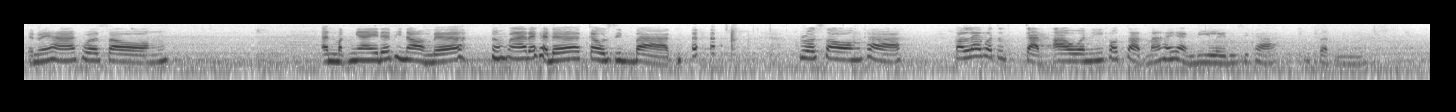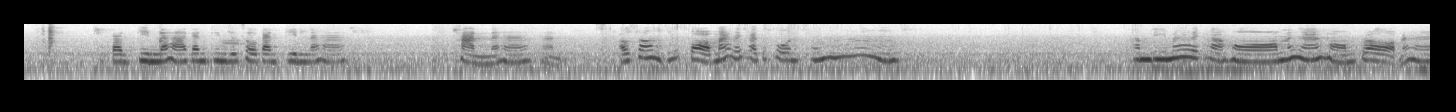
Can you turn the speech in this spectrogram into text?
เห็นไหมคะครัวซอง อันหมักไงเด้อพี่น้องเด้อมาได้ค่ะเด้อเก้าสิบบาท ครัวซองค่ะ ตอนแรกว่าจะจัดเอาอันนี้เขาจัดมาให้อย่างดีเลยดูสิคะจัดนี้ การกินนะคะ การกินจะโชว์การกินนะคะหั่นนะคะหั่น เอาซ่อมอุ๊ยกรอบมากเลยค่ะทุกคนอืมทำดีมากเลยค่ะ หอมนะคะหอมกรอบนะคะ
